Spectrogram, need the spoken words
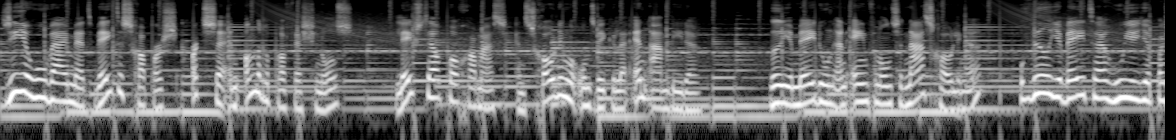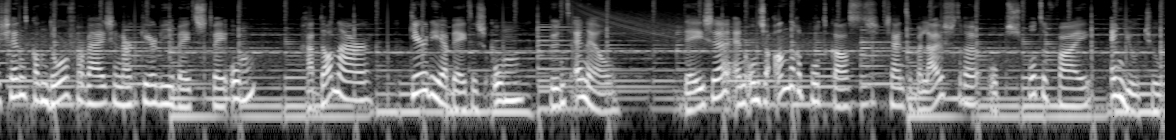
zie je hoe wij met wetenschappers, artsen en andere professionals leefstijlprogramma's en scholingen ontwikkelen en aanbieden. Wil je meedoen aan een van onze nascholingen? Of wil je weten hoe je je patiënt kan doorverwijzen naar Keerdiabetes 2 om? Ga dan naar keerdiabetesom.nl. Deze en onze andere podcasts zijn te beluisteren op Spotify en YouTube.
